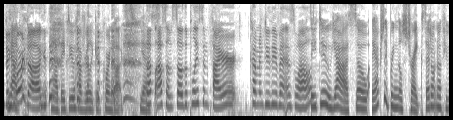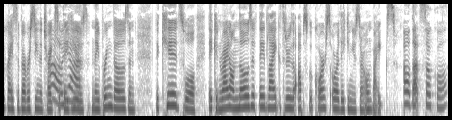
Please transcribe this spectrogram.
the Yeah. corn dog. Yeah, they do have really good corn dogs. Yes. That's awesome. So the police and fire come and do the event as well. They do, yeah. So they actually bring those trikes. I don't know if you guys have ever seen the trikes Oh, that they yeah. use, and they bring those, and the kids will they can ride on those if they'd like through the obstacle course, or they can use their own bikes. oh, that's so cool.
